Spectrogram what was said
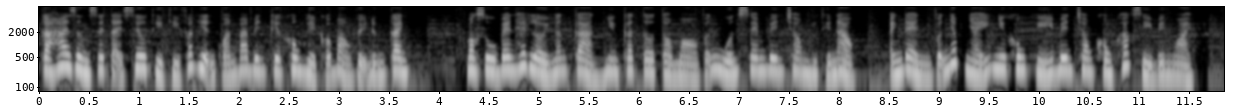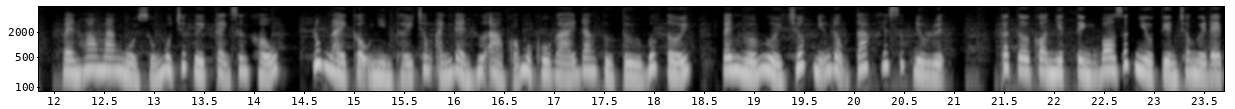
Cả hai dừng xe tại siêu thì thì phát hiện quán ba bên kia không hề có bảo vệ đứng canh. Mặc dù Ben hết lời ngăn cản nhưng Carter tò mò vẫn muốn xem bên trong như thế nào. Ánh đèn vẫn nhấp nháy nhưng không khí bên trong không khác gì bên ngoài. Ben hoang mang ngồi xuống một chiếc ghế cạnh sân khấu. Lúc này cậu nhìn thấy trong ánh đèn hư ảo có một cô gái đang từ từ bước tới. Ben ngớ người trước những động tác hết sức điêu luyện. Carter còn nhiệt tình bo rất nhiều tiền cho người đẹp,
